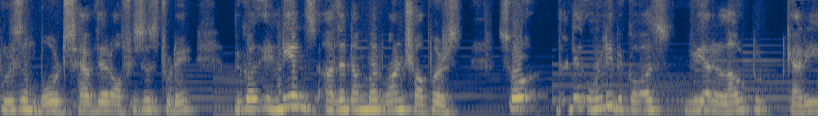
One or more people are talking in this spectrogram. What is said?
tourism boards have their offices today because indians are the number one shoppers so that is only because we are allowed to carry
